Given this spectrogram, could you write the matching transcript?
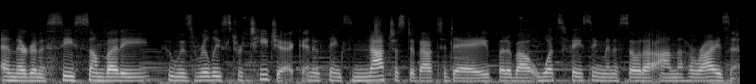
And they're going to see somebody who is really strategic and who thinks not just about today, but about what's facing Minnesota on the horizon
